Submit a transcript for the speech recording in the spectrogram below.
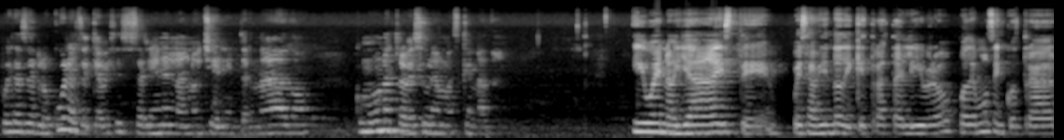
pues hacer locuras, de que a veces se salían en la noche del internado, como una travesura más que nada. Y bueno, ya este, pues sabiendo de qué trata el libro, podemos encontrar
